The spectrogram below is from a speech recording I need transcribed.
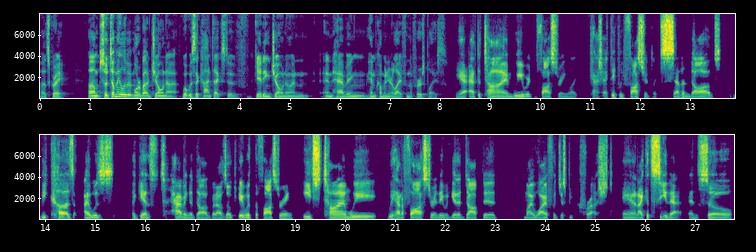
That's great. Um, so tell me a little bit more about Jonah. What was the context of getting Jonah and and having him come in your life in the first place? Yeah at the time we were fostering like gosh i think we fostered like seven dogs because i was against having a dog but i was okay with the fostering. Each time we we had a foster and they would get adopted my wife would just be crushed. And i could see that. And so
